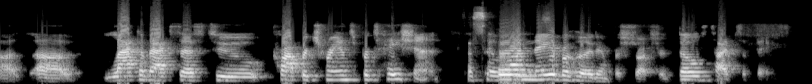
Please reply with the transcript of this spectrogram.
uh, uh, lack of access to proper transportation or neighborhood infrastructure, those types of things.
